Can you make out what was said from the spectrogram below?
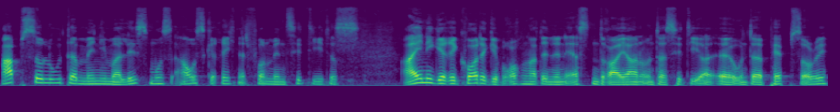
absoluter Minimalismus ausgerechnet von Man City, das einige Rekorde gebrochen hat in den ersten drei Jahren unter City, äh, unter Pep, sorry.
